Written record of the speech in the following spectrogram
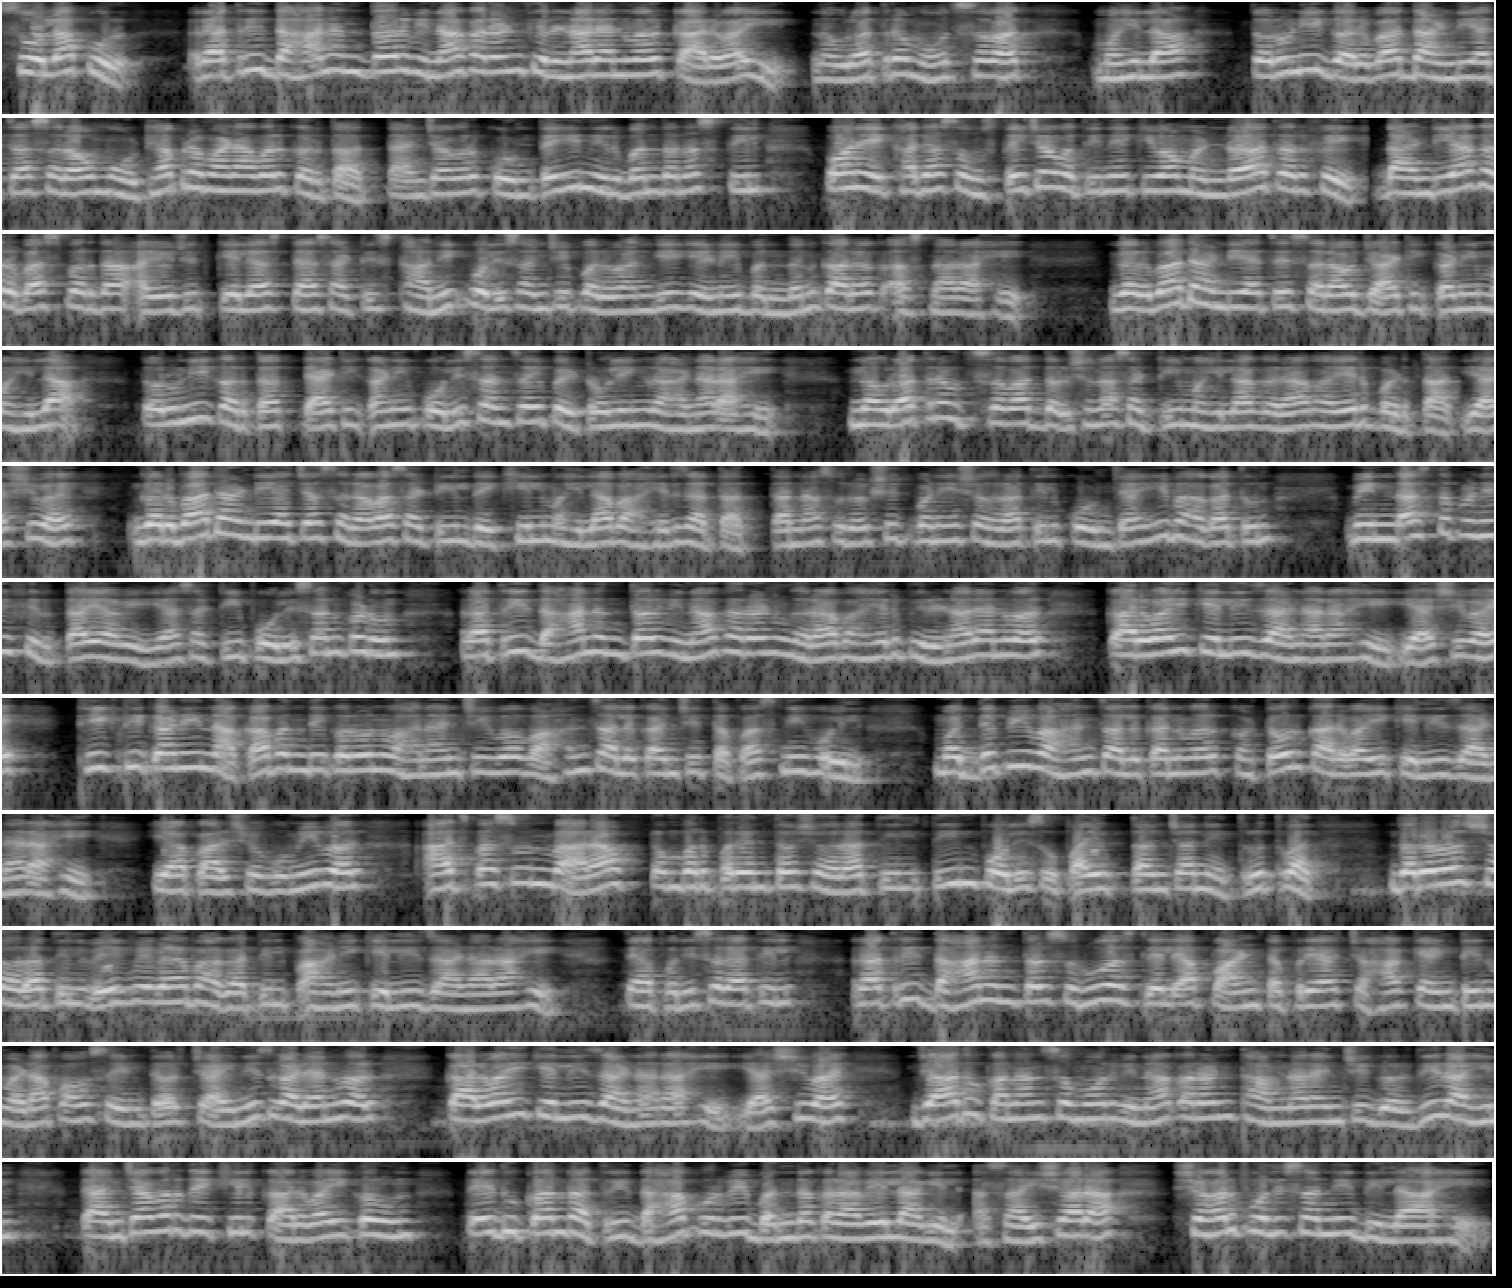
सोलापूर. रात्री दहा नंतर विनाकारण फिरणाऱ्यांवर कारवाई. नवरात्र महोत्सवात महिला तरुणी गरबा दांडियाचा सराव मोठ्या प्रमाणावर करतात. त्यांच्यावर कोणतेही निर्बंध नसतील पण एखाद्या संस्थेच्या वतीने किंवा मंडळातर्फे दांडिया गरबा स्पर्धा आयोजित केल्यास त्यासाठी स्थानिक पोलिसांची परवानगी घेणे बंधनकारक असणार आहे. गरबा दांडियाचे सराव ज्या ठिकाणी महिला तरुणी करतात त्या ठिकाणी पोलिसांचे पेट्रोलिंग राहणार आहे. नवरात्र उत्सवात दर्शनासाठी महिला घराबाहेर पडतात. याशिवाय गरबा दांडियाच्या सरावासाठी देखील महिला बाहेर जातात. त्यांना सुरक्षितपणे शहरातील कोणत्याही भागातून बिनधास्तपणे फिरता यावे. यासाठी पोलिसांकडून रात्री दहा नंतर विनाकारण घराबाहेर फिरणाऱ्यांवर कारवाई केली जाणार आहे. याशिवाय ठिकठिकाणी नाकाबंदी करून वाहनांची व वाहन चालकांची तपासणी होईल. मद्यपी वाहन चालकांवर कठोर कारवाई केली जाणार आहे. या पार्श्वभूमीवर आजपासून बारा ऑक्टोबरपर्यंत शहरातील तीन पोलीस उपायुक्तांच्या नेतृत्वात दररोज शहरातील वेगवेगळ्या भागातील पाहणी केली जाणार आहे. त्या परिसरातील रात्री दहा नंतर सुरू असलेल्या पानटपऱ्या चहा कॅन्टीन वडापाव सेंटर चायनीज गाड्यांवर कारवाई केली जाणार आहे. याशिवाय ज्या दुकानांसमोर विनाकारण थांबणाऱ्यांची गर्दी राहील त्यांच्यावर देखील कारवाई करून ते दुकान रात्री दहा पूर्वी बंद करावे लागेल असा इशारा शहर पोलिसांनी दिला आहे.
